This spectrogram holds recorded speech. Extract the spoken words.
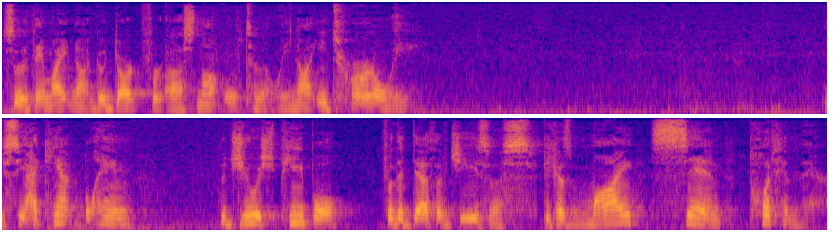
so that they might not go dark for us, not ultimately, not eternally. You see, I can't blame the Jewish people for the death of Jesus because my sin put him there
